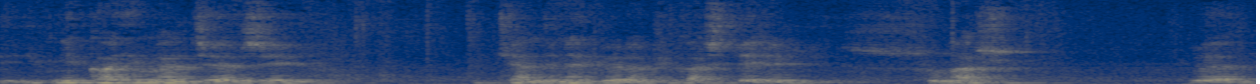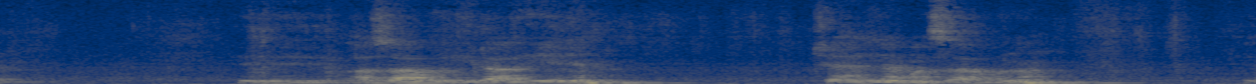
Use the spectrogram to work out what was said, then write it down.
İbn-i Kayyum el-Cevzi kendine göre birkaç delil sunar ve e, azabı ilahinin cehennem azabının e,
